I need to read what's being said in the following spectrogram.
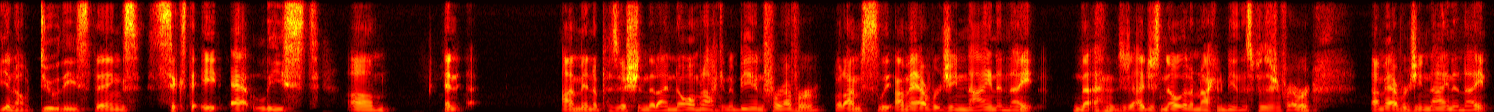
you know, do these things six to eight at least. Um, and I'm in a position that I know I'm not going to be in forever, but I'm sleep. I'm averaging nine a night. I just know that I'm not going to be in this position forever. I'm averaging nine a night,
